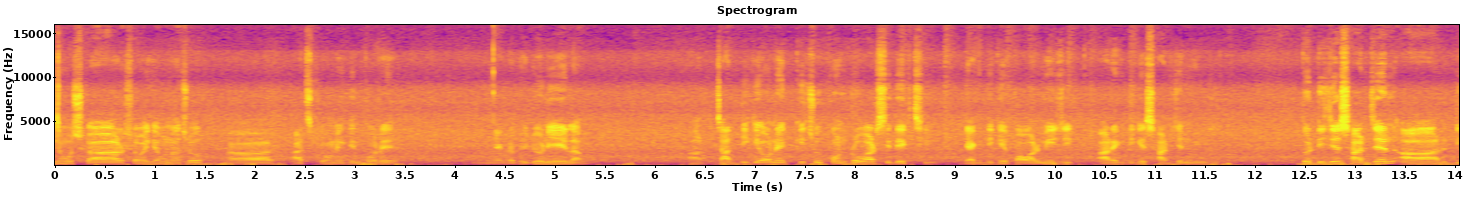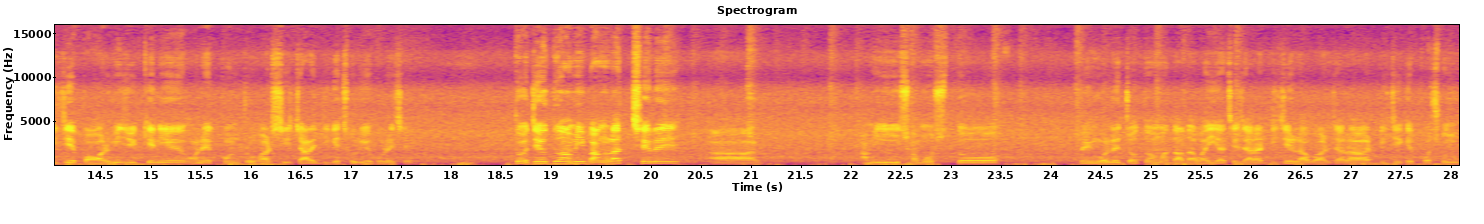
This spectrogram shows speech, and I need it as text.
নমস্কার, সবাই কেমন আছো? আর আজকে অনেক দিন পরে একটা ভিডিও নিয়ে এলাম। আর চারদিকে অনেক কিছু কন্ট্রোভার্সি দেখছি। একদিকে পাওয়ার মিউজিক আর একদিকে সার্জেন মিউজিক তো ডিজে সার্জেন আর ডিজে পাওয়ার মিউজিককে নিয়ে অনেক কন্ট্রোভার্সি চারিদিকে ছড়িয়ে পড়েছে। তো যেহেতু আমি বাংলার ছেলে, আর আমি সমস্ত বেঙ্গলের যত আমার দাদাভাই আছে, যারা ডিজে লাভার যারা ডিজেকে পছন্দ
